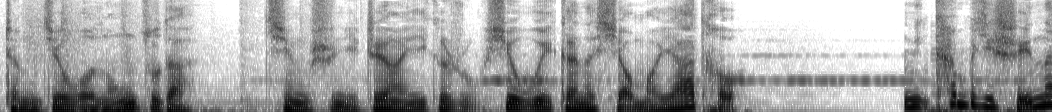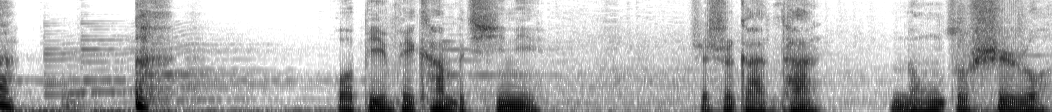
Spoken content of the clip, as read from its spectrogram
拯救我龙族的竟是你这样一个乳臭未干的小毛丫头，你看不起谁呢？我并非看不起你，只是感叹龙族势弱，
